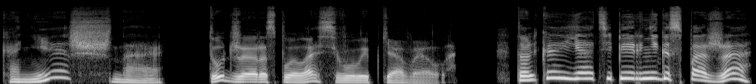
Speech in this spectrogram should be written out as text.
«Конечно!» — тут же расплылась в улыбке Авелла. «Только я теперь не госпожа,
